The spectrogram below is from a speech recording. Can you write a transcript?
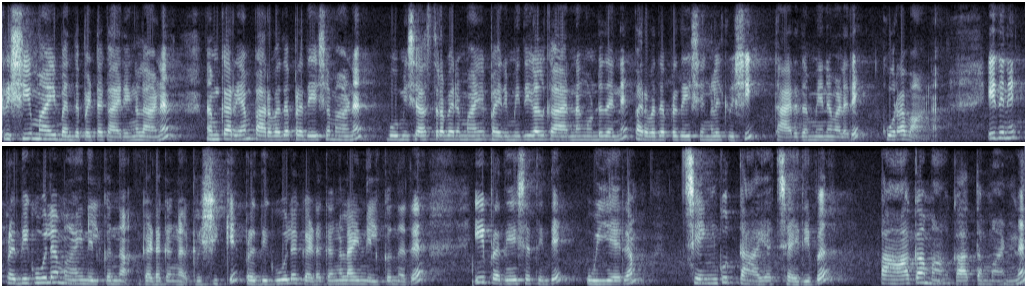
കൃഷിയുമായി ബന്ധപ്പെട്ട കാര്യങ്ങളാണ്. നമുക്കറിയാം പർവത പ്രദേശമാണ് ഭൂമിശാസ്ത്രപരമായ പരിമിതികൾ കാരണം കൊണ്ട് തന്നെ പർവത പ്രദേശങ്ങളിൽ കൃഷി താരതമ്യേന വളരെ കുറവാണ്. ഇതിന് പ്രതികൂലമായി നിൽക്കുന്ന ഘടകങ്ങൾ കൃഷിക്ക് പ്രതികൂല ഘടകങ്ങളായി നിൽക്കുന്നത് ഈ പ്രദേശത്തിന്റെ ഉയരം ചെങ്കുത്തായ ചരിവ് പാകമാകാത്ത മണ്ണ്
